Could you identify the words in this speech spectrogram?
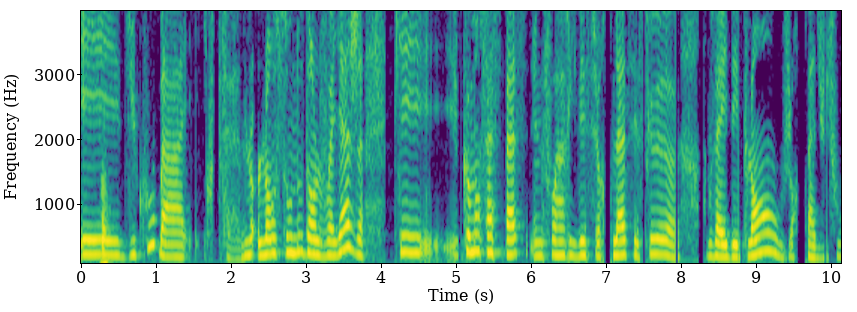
Et du coup, bah, écoute, lançons-nous dans le voyage. comment ça se passe une fois arrivé sur place? Est-ce que vous avez des plans ou genre pas du tout?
